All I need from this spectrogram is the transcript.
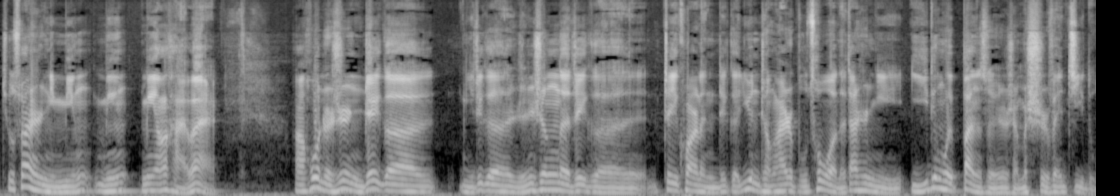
就算是你名名名扬海外啊，或者是你这个。你这个人生的这个这一块的，你这个运程还是不错的，但是你一定会伴随着什么是非嫉妒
